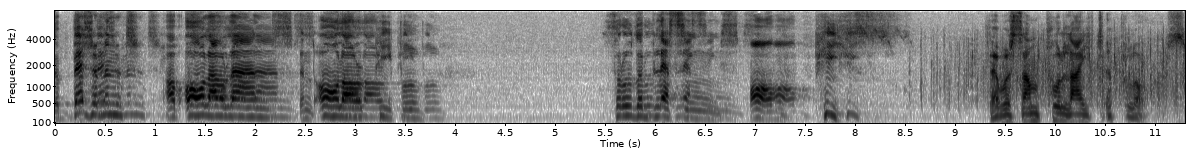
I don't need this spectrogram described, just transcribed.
the betterment of all our lands and all our people through the blessings of peace. There was some polite applause,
